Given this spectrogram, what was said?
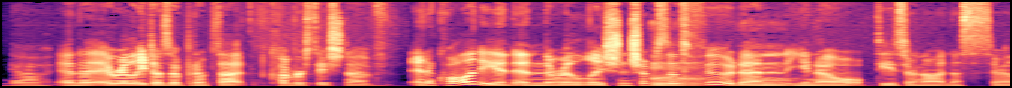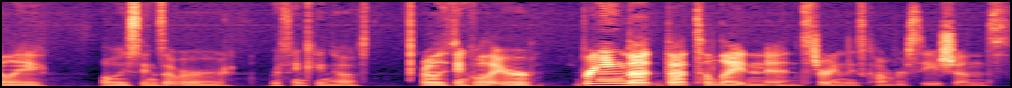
Yeah, and it, really does open up that conversation of inequality and in, the relationships mm, with food. And mm. you know, these are not necessarily always things that we're we're thinking of. Really thankful that you're bringing that that to light and, and starting these conversations.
